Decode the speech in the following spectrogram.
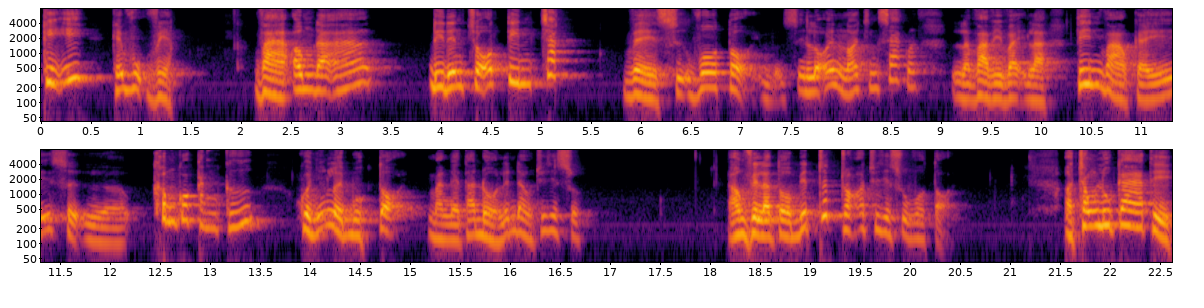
kỹ cái vụ việc và ông đã đi đến chỗ tin chắc về sự vô tội xin lỗi là nói chính xác đó là và vì vậy là tin vào cái sự ờ, không có căn cứ của những lời buộc tội mà người ta đổ lên đầu Chúa Giêsu. Ông Philato biết rất rõ Chúa Giêsu vô tội. Ở trong Luca thì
